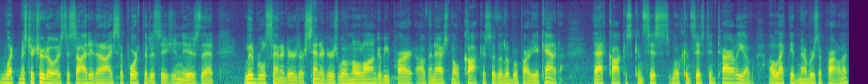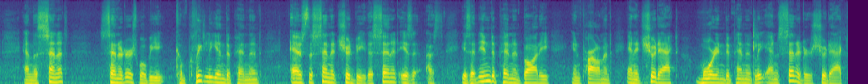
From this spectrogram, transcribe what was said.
what Mr. Trudeau has decided, and I support the decision, is that Liberal senators or senators will no longer be part of the National Caucus of the Liberal Party of Canada. That caucus consists will consist entirely of elected members of Parliament, and the Senate senators will be completely independent as the Senate should be. The Senate is, a, is an independent body in Parliament, and it should act more independently, and senators should act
